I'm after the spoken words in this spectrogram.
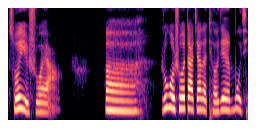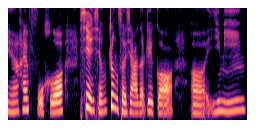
所以说呀，啊，如果说大家的条件目前还符合现行政策下的这个呃移民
